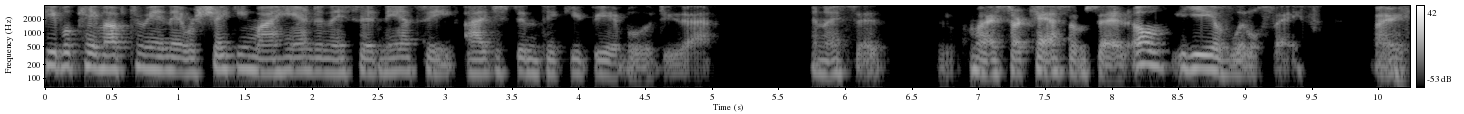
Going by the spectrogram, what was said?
people came up to me and they were shaking my hand and they said, Nancy, I just didn't think you'd be able to do that. And I said, my sarcasm said, Oh, ye of little faith, right?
